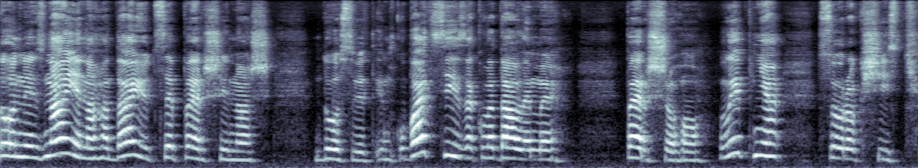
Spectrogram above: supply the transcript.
Хто не знає, нагадаю, це перший наш досвід інкубації. Закладали ми 1 липня 46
